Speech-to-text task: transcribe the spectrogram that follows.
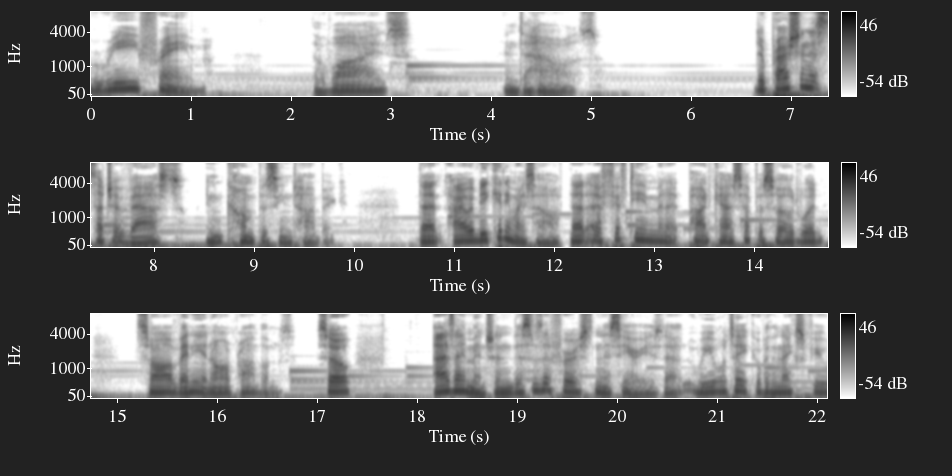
reframe the whys into hows. Depression is such a vast, encompassing topic that I would be kidding myself that a 15 minute podcast episode would solve any and all problems. So, as I mentioned, this is the first in a series that we will take over the next few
